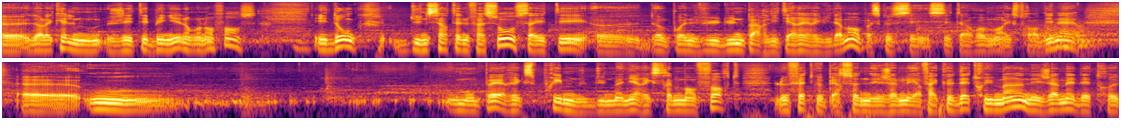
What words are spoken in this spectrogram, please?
euh, dans lequel j'ai été baigné dans mon enfance. Et donc, d'une certaine façon, ça a été, euh, d'un point de vue d'une part littéraire évidemment, parce que c'est un roman extraordinaire, euh, où où mon père exprime d'une manière extrêmement forte le fait que personne n'est jamais, enfin que d'être humain n'est jamais d'être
